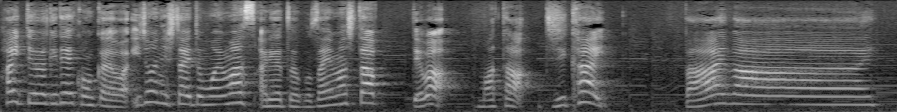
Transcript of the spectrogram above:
はい、というわけで今回は以上にしたいと思います。ありがとうございました。では、また次回。バイバーイ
